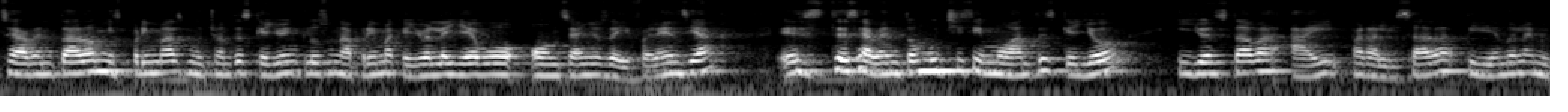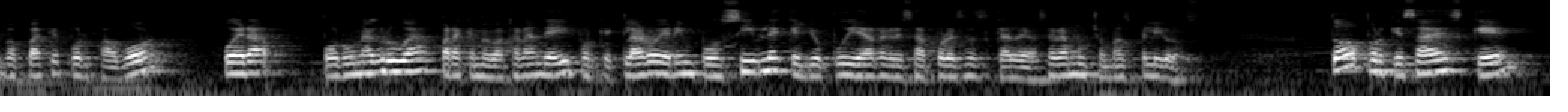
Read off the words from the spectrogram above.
se aventaron mis primas mucho antes que yo, incluso una prima que yo le llevo 11 años de diferencia, este se aventó muchísimo antes que yo y yo estaba ahí paralizada pidiéndole a mi papá que por favor fuera por una grúa para que me bajaran de ahí, porque claro, era imposible que yo pudiera regresar por esas escaleras, era mucho más peligroso. Todo porque sabes que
